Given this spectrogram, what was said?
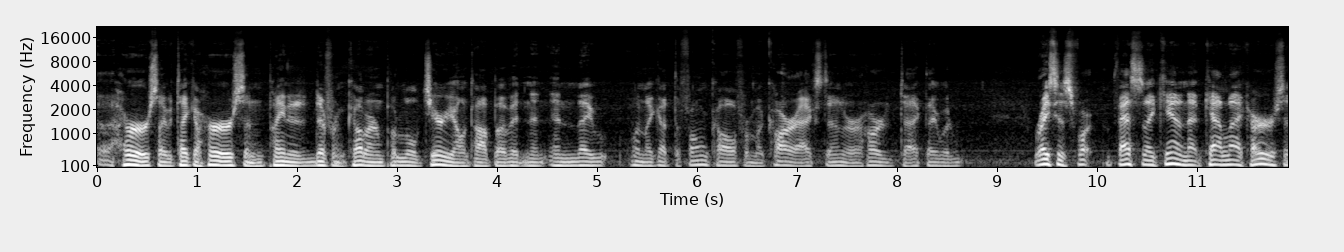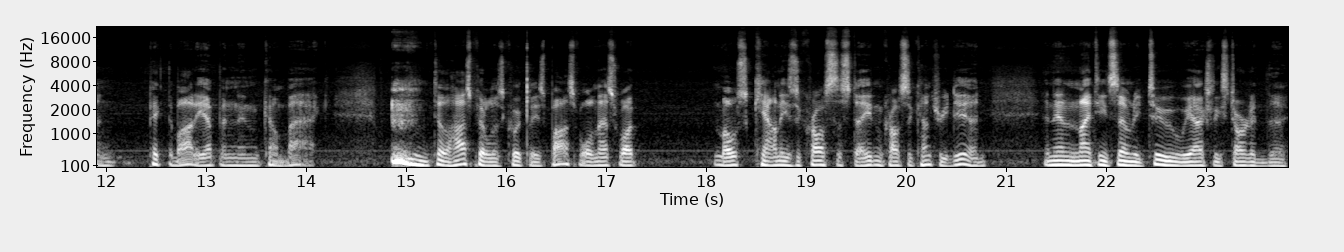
a hearse. They would take a hearse and paint it a different color and put a little cherry on top of it. And and they, when they got the phone call from a car accident or a heart attack, they would race as far, fast as they can in that Cadillac hearse and pick the body up and then come back to the hospital as quickly as possible. And that's what most counties across the state and across the country did. And then in 1972, we actually started the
